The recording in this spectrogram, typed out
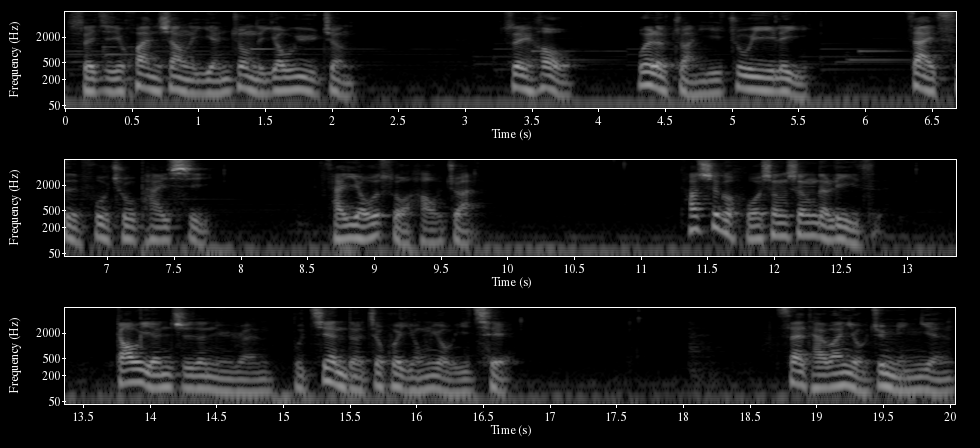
随即患上了严重的忧郁症。最后，为了转移注意力，再次复出拍戏，才有所好转。她是个活生生的例子：高颜值的女人，不见得就会拥有一切。在台湾有句名言：“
